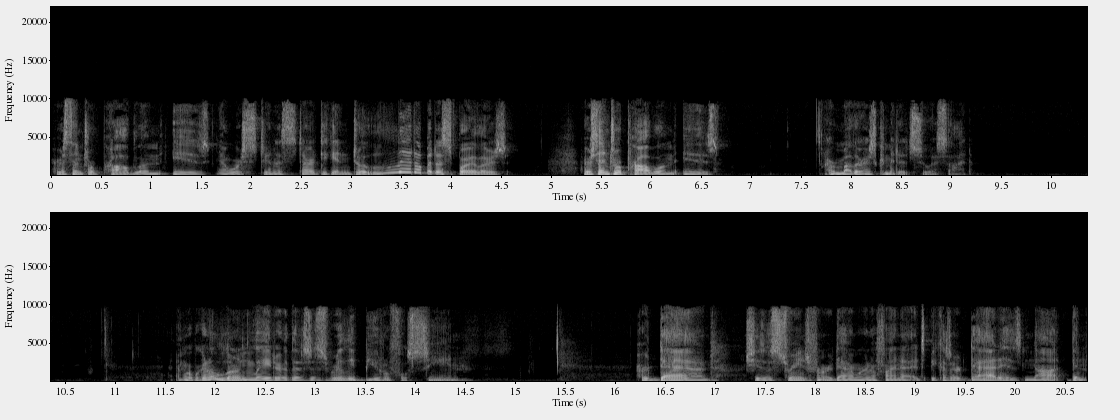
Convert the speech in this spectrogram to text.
Her central problem is now we're going to start to get into a little bit of spoilers. Her central problem is her mother has committed suicide. And what we're going to learn later, there's this really beautiful scene. Her dad, she's estranged from her dad. We're going to find out it's because her dad has not been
